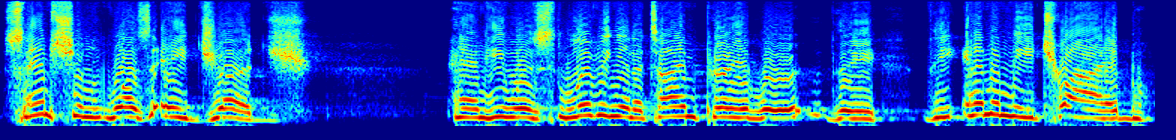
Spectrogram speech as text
Samson was a judge, and he was living in a time period where the, the enemy tribe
